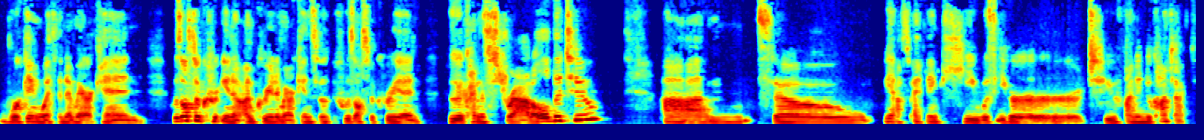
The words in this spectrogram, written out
working with an American who was also, you know, I'm Korean American, so who was also Korean, who could kind of straddle the two. Um, so yes, I think he was eager to find a new contact.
